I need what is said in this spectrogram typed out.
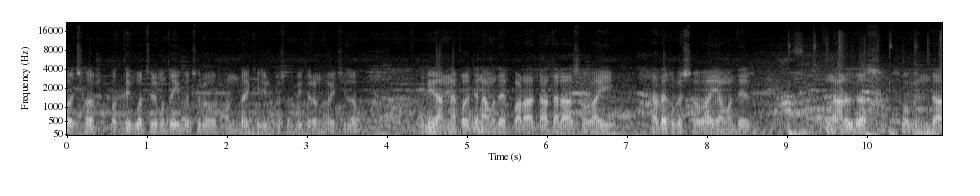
বছর, প্রত্যেক বছরের মতো এই বছরও সন্ধ্যায় খিচুড়ি প্রসাদ বিতরণ হয়েছিল। উনি রান্না করেছেন আমাদের পাড়ার দাদারা সবাই, দাদা গ্রুপের সবাই, আমাদের নাড়ু দাস, সৌমেন দা,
